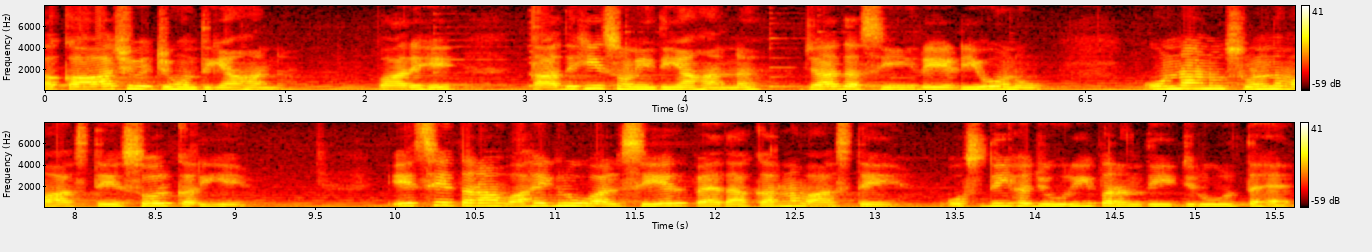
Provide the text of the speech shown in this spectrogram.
ਆਕਾਸ਼ ਵਿੱਚ ਹੁੰਦੀਆਂ ਹਨ, ਪਰ ਇਹ ਤਦ ਹੀ ਸੁਣੀਦੀਆਂ ਹਨ ਜਦ ਅਸੀਂ ਰੇਡੀਓ ਨੂੰ ਉਹਨਾਂ ਨੂੰ ਸੁਣਨ ਵਾਸਤੇ ਸੁਰ ਕਰੀਏ। ਇਸੇ ਤਰ੍ਹਾਂ ਵਾਹਿਗੁਰੂ ਵੱਲ ਸੇਧ ਪੈਦਾ ਕਰਨ ਵਾਸਤੇ ਉਸ ਦੀ ਹਜ਼ੂਰੀ ਭਰਨ ਦੀ ਜ਼ਰੂਰਤ ਹੈ।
